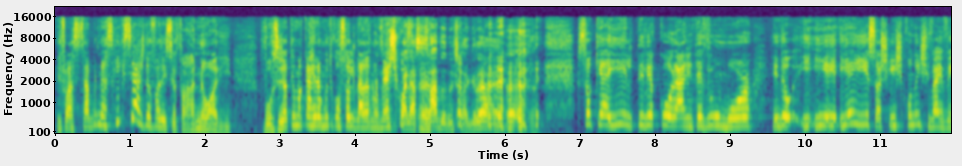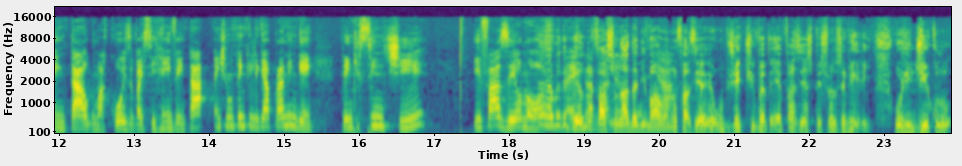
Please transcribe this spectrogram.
ele falasse, sabe, Nessa, o que, que você acha de eu fazer isso? Eu falar, ah, não, Ari, você já tem uma carreira muito consolidada, não mexe com palhaçada no Instagram. é. só que aí ele teve a coragem, teve o humor, entendeu? E, e- e é isso. Acho que a gente, quando a gente vai inventar alguma coisa, vai se reinventar, a gente não tem que ligar pra ninguém. Tem que sentir e fazer o nosso. É, mas né? depois eu não faço nada de mal confiar. não fazer. O objetivo é, é fazer as pessoas rirem. O ridículo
